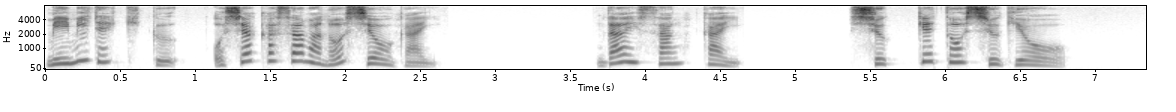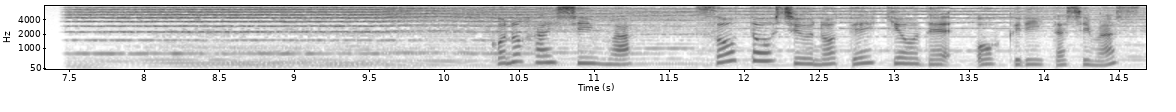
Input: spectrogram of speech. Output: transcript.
耳で聞くお釈迦様の生涯。第3回。出家と修行。この配信は曹洞宗の提供でお送りいたします。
